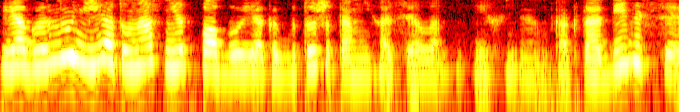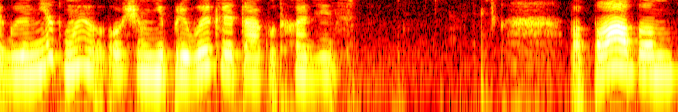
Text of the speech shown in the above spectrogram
Я говорю, ну нет, у нас нет паба. Я как бы тоже там не хотела их э, как-то обидеть. Я говорю, нет, мы, в общем, не привыкли так вот ходить по пабам.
